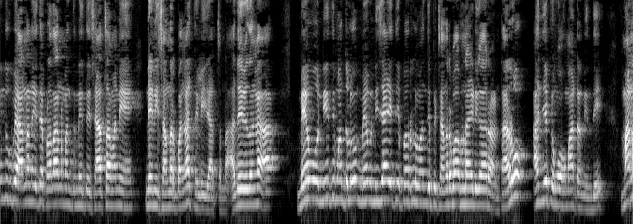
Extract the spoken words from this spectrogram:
ముందుకు పోయి అన్ననైతే ప్రధానమంత్రిని అయితే చేస్తామని నేను ఈ సందర్భంగా తెలియజేస్తున్నా. అదేవిధంగా మేము నీతిమంతులు మేము నిజాయితీ పరులు అని చెప్పి చంద్రబాబు నాయుడు గారు అంటారు అని చెప్పి ఇంకొక మాట నింది మన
